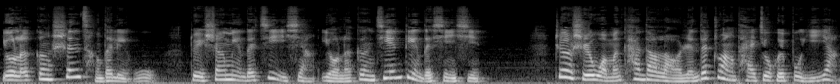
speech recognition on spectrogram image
有了更深层的领悟，对生命的迹象有了更坚定的信心。这时，我们看到老人的状态就会不一样。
